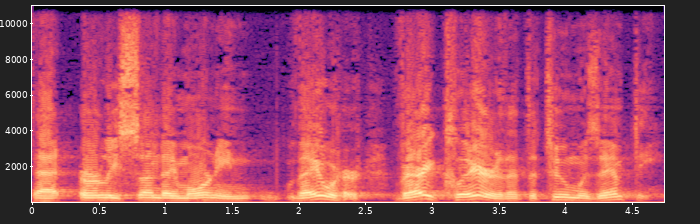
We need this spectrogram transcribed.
that early Sunday morning, they were very clear that the tomb was empty.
